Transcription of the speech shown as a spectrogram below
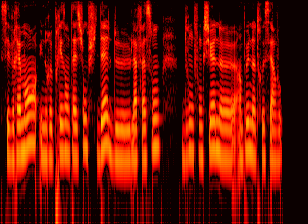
c'est vraiment une représentation fidèle de la façon dont fonctionne euh, un peu notre cerveau.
